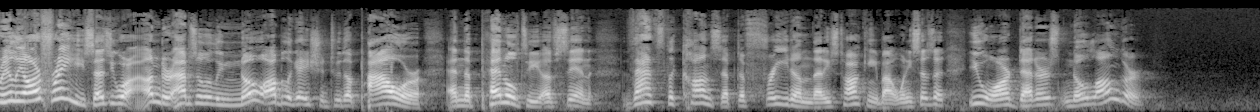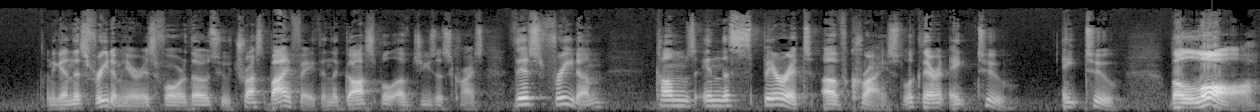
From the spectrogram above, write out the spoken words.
really are free, he says. You are under absolutely no obligation to the power and the penalty of sin. That's the concept of freedom that he's talking about when he says that you are debtors no longer. And again, this freedom here is for those who trust by faith in the gospel of Jesus Christ. This freedom comes in the spirit of Christ. Look there at 8 2. 8 2. The law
